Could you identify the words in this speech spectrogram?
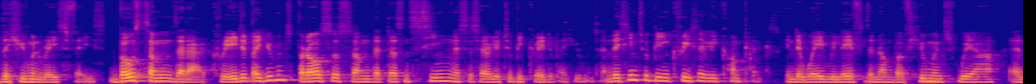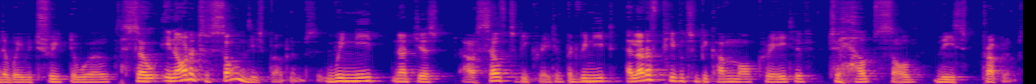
the human race face. Both some that are created by humans, but also some that doesn't seem necessarily to be created by humans. And they seem to be increasingly complex in the way we live, the number of humans we are, and the way we treat the world. So in order to solve these problems, we need not just ourselves to be creative, but we need a lot of people to become more creative to help solve these problems.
